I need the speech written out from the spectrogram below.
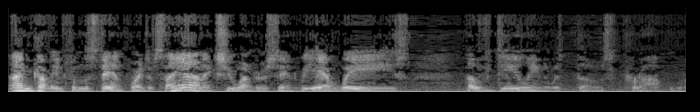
I'm coming from the standpoint of psionics, you understand. We have ways of dealing with those problems.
